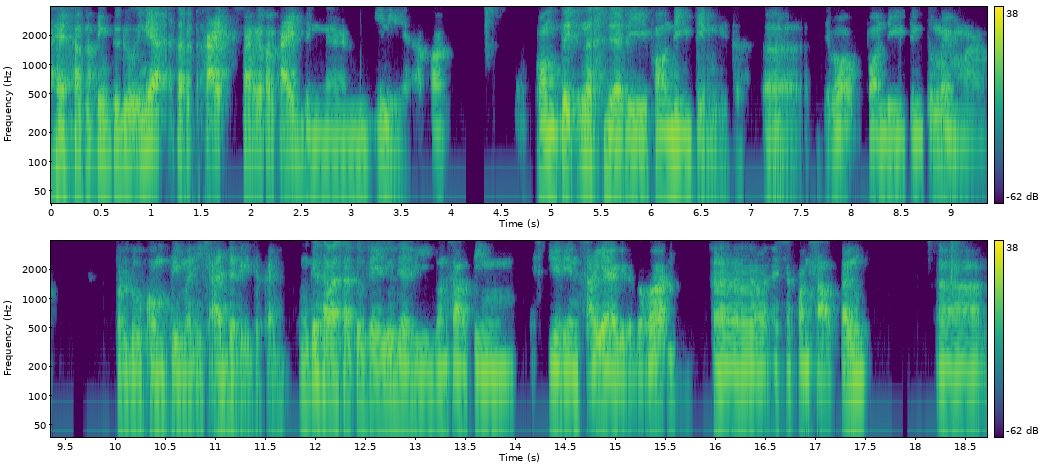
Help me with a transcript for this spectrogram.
has something to do ini terkait sangat terkait dengan ini ya apa completeness dari founding team gitu. Uh, jadi founding team itu memang perlu complement each other gitu kan. Mungkin salah satu value dari consulting experience saya gitu bahwa uh, as a consultant uh,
